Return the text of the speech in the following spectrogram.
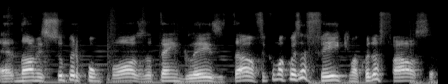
é, nomes super pomposos, até em inglês e tal, fica uma coisa fake, uma coisa falsa.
